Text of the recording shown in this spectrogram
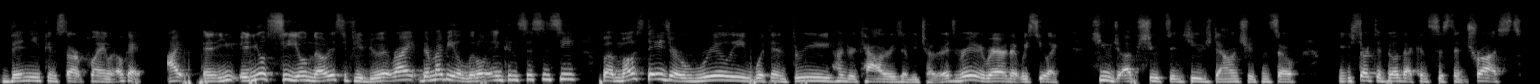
Then you can start playing with okay I and you and you'll see you'll notice if you do it right there might be a little inconsistency but most days are really within 300 calories of each other. It's really rare that we see like huge upshoots and huge downshoots. And so you start to build that consistent trust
